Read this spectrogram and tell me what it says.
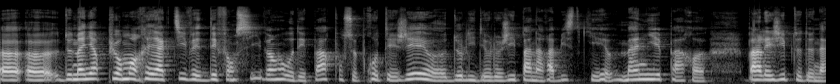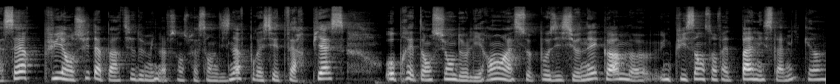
de manière purement réactive et défensive hein, au départ pour se protéger de l'idéologie panarabiste qui est maniée par, par l'Égypte de Nasser, puis ensuite à partir de 1979 pour essayer de faire pièce aux prétentions de l'Iran à se positionner comme une puissance en fait pan-islamique. Hein.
